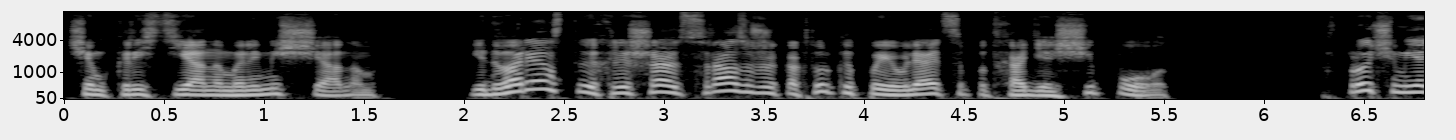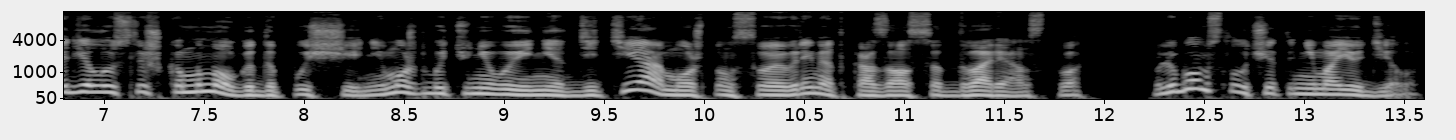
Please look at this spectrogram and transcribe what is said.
чем к крестьянам или мещанам. И дворянство их лишают сразу же, как только появляется подходящий повод. Впрочем, я делаю слишком много допущений. Может быть, у него и нет детей, а может, он в свое время отказался от дворянства. В любом случае, это не мое дело.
